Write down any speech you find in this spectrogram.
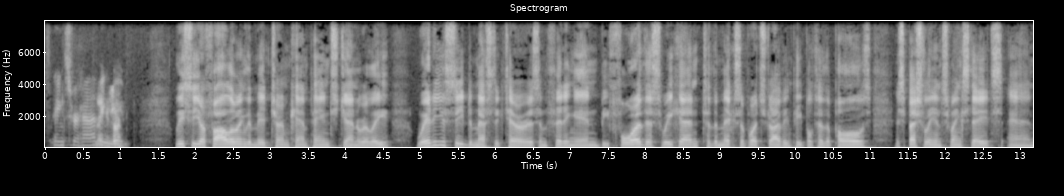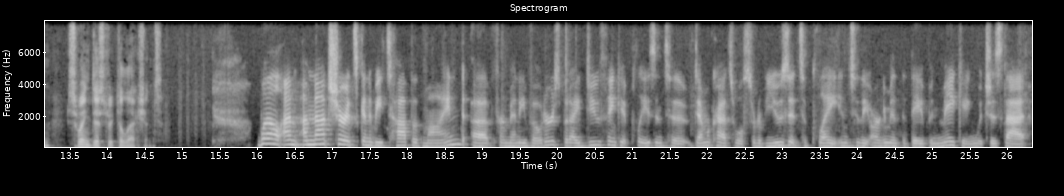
Thanks for having Thanks, me. Lisa, you're following the midterm campaigns generally. Where do you see domestic terrorism fitting in before this weekend to the mix of what's driving people to the polls, especially in swing states and swing district elections? Well, I'm I'm not sure it's going to be top of mind uh, for many voters, but I do think it plays into Democrats will sort of use it to play into the argument that they've been making, which is that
